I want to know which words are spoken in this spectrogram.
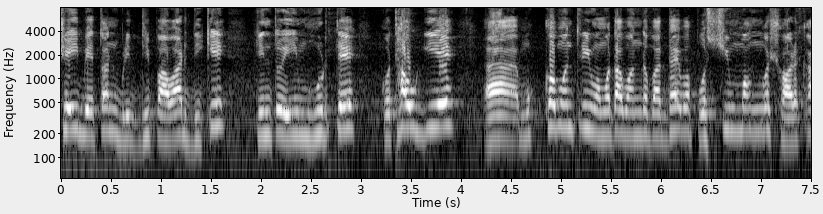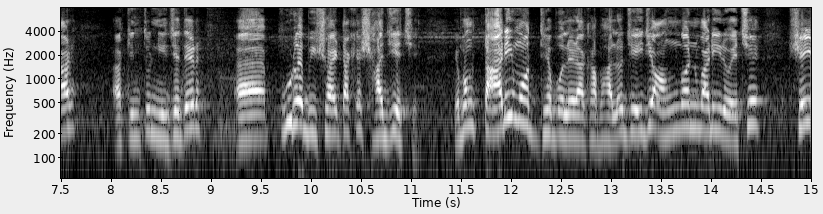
সেই বেতন বৃদ্ধি পাওয়ার দিকে কিন্তু এই মুহূর্তে কোথাও গিয়ে মুখ্যমন্ত্রী মমতা বন্দ্যোপাধ্যায় বা পশ্চিমবঙ্গ সরকার কিন্তু নিজেদের পুরো বিষয়টাকে সাজিয়েছে। এবং তারই মধ্যে বলে রাখা ভালো যে এই যে অঙ্গনবাড়ি রয়েছে, সেই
